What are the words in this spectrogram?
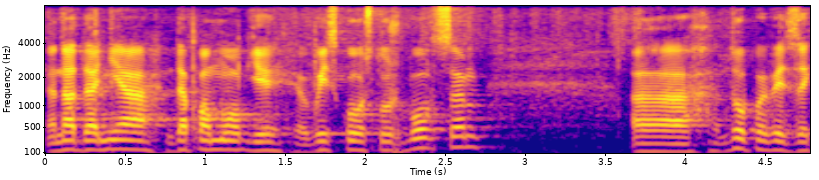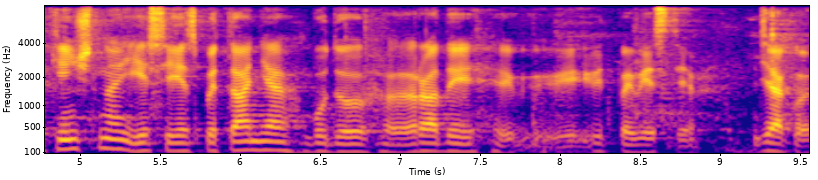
надання допомоги військовослужбовцям. Е, Доповідь закінчена. Якщо є питання, буду е, радий е, відповісти. Дякую.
